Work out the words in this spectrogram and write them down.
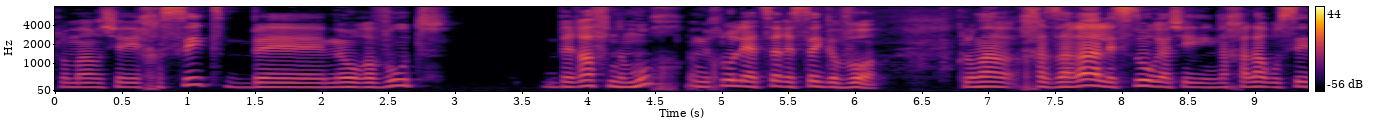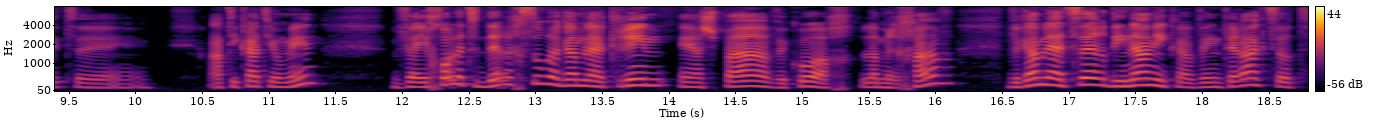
כלומר שיחסית במעורבות ברף נמוך הם יוכלו לייצר הישג גבוה. כלומר חזרה לסוריה שהיא נחלה רוסית אה, עתיקת יומין והיכולת דרך סוריה גם להקרין אה, השפעה וכוח למרחב וגם לייצר דינמיקה ואינטראקציות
